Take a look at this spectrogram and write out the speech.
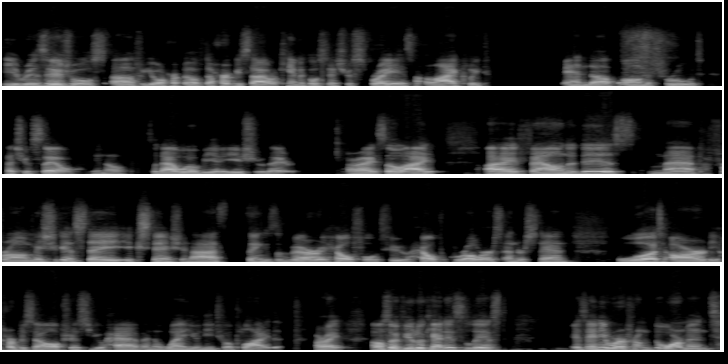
the residuals of your of the herbicide or chemicals that you spray is likely to end up on the fruit that you sell. You know, so that will be an issue there. All right, so I I found this map from Michigan State Extension. I think it's very helpful to help growers understand what are the herbicide options you have and when you need to apply them. All right. Also, if you look at this list, it's anywhere from dormant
